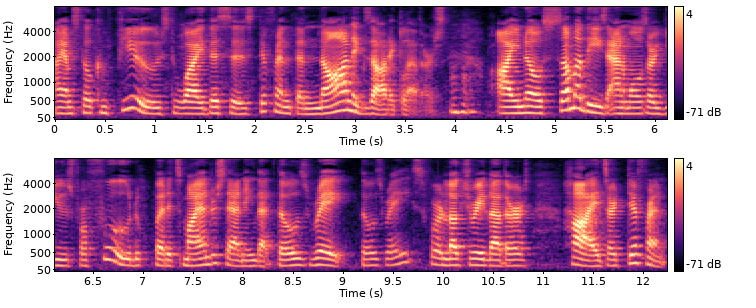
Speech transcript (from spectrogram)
I am still confused why this is different than non exotic leathers. Mm-hmm. I know some of these animals are used for food, but it's my understanding that those, ra- those raised for luxury leather hides are different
